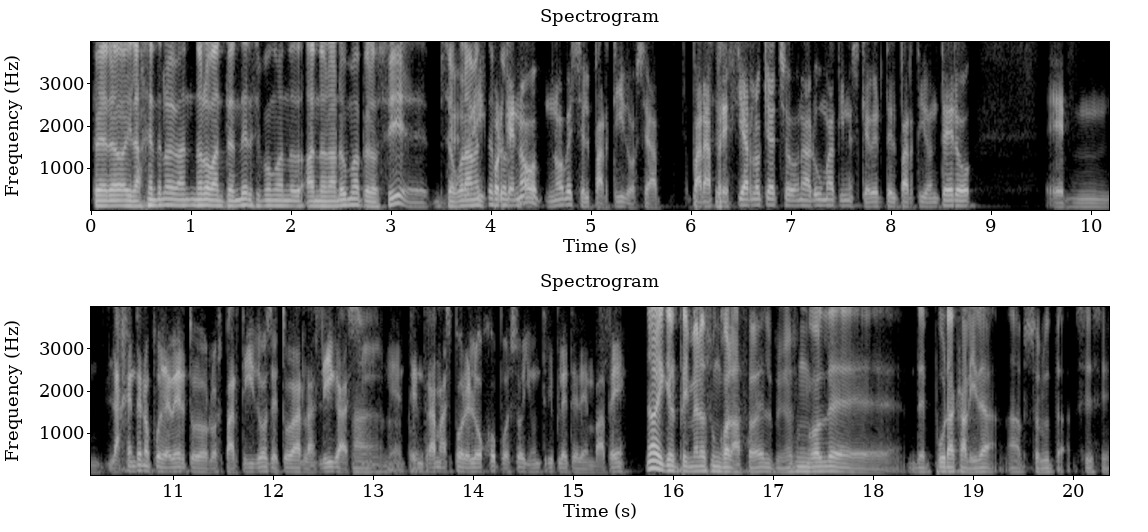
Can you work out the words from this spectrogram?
Pero, y la gente no, lo va a entender si pongo a Donnarumma, pero sí, eh, seguramente. Porque no, no ves el partido, o sea, para apreciar lo que ha hecho Donnarumma tienes que verte el partido entero Em, la gente no puede ver todos los partidos de todas las ligas. Ah, si te entra más por el ojo, pues hoy un triplete de Mbappé. No, y que el primero es un golazo, ¿eh? el primero es un gol de, pura calidad, absoluta. Sí, sí.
